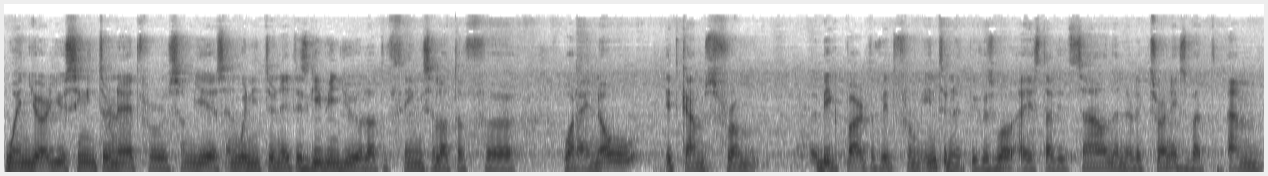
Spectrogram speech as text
when you are using internet for some years and when internet is giving you a lot of things, a lot of uh, what I know, it comes from a big part of it from internet because well, I studied sound and electronics, but I'm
